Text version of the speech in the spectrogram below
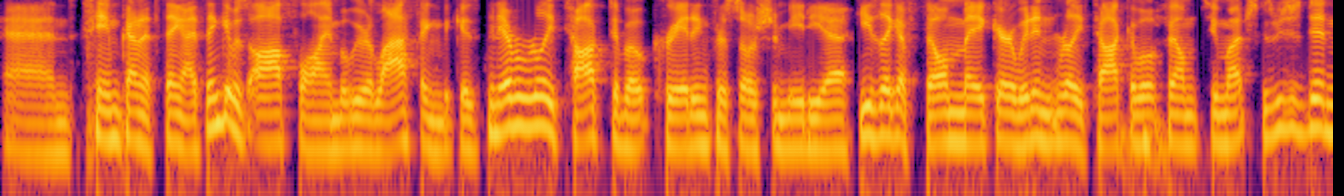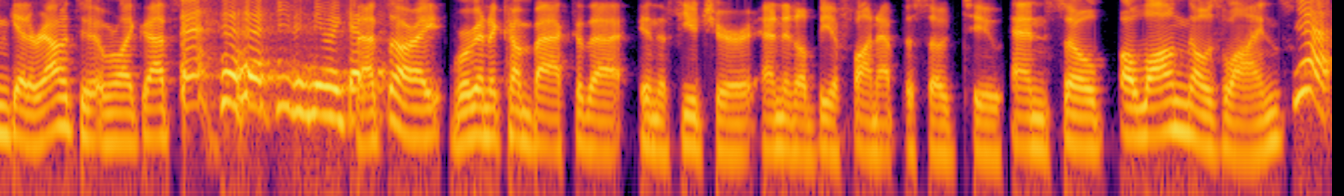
and same kind of thing. I think it was offline, but we were laughing because we never really talked about creating for social media. He's like a filmmaker. We didn't really talk about film too much because we just didn't get around to it. And we're like, that's you didn't even get that's all right. We're going to come back to that in the future and it'll be a fun episode too. And so, along those lines, Yeah.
